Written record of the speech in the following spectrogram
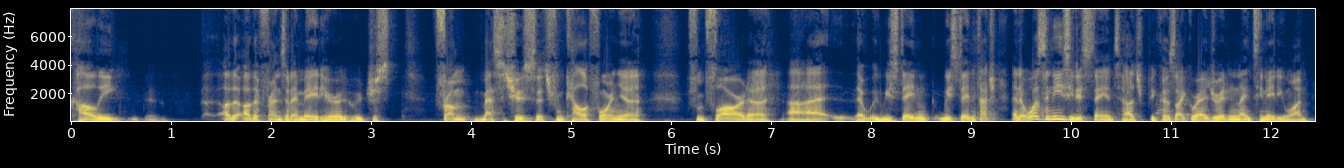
colleague, other other friends that I made here who are just from Massachusetts, from California, from Florida. Uh, that we, we stayed in, we stayed in touch, and it wasn't easy to stay in touch because I graduated in 1981.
